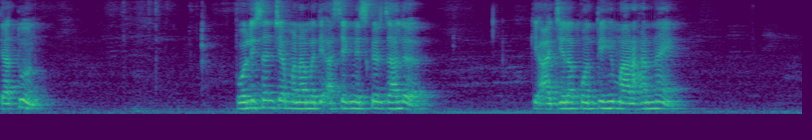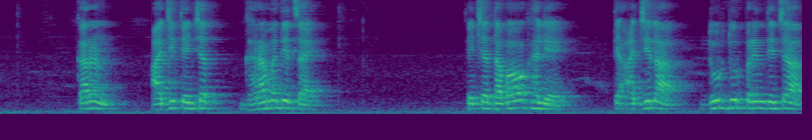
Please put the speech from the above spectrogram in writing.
त्यातून पोलिसांच्या मनामध्ये असं एक निष्कर्ष झालं की आजीला कोणतीही मारहाण नाही. कारण आजी त्यांच्या घरामध्येच आहे. त्यांच्या दबावाखाली आहे. त्या आजीला दूर दूरपर्यंत त्यांचा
